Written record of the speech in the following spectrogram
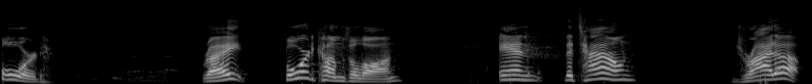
Ford right? Ford comes along, and the town dried up.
